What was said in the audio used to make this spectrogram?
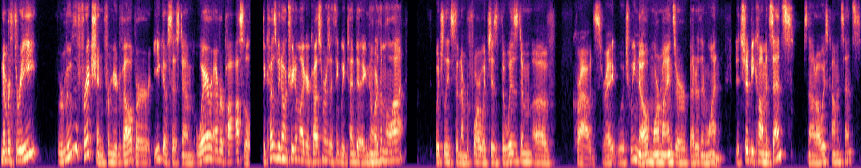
Number three remove the friction from your developer ecosystem wherever possible. Because we don't treat them like our customers i think we tend to ignore them a lot which leads to number four which is the wisdom of crowds right? Which we know more minds are better than one. It should be common sense. It's not always common sense.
